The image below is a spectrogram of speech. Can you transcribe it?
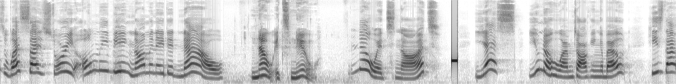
is West Side Story only being nominated now? No, it's new. No, it's not. Yes, you know who I'm talking about. He's that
